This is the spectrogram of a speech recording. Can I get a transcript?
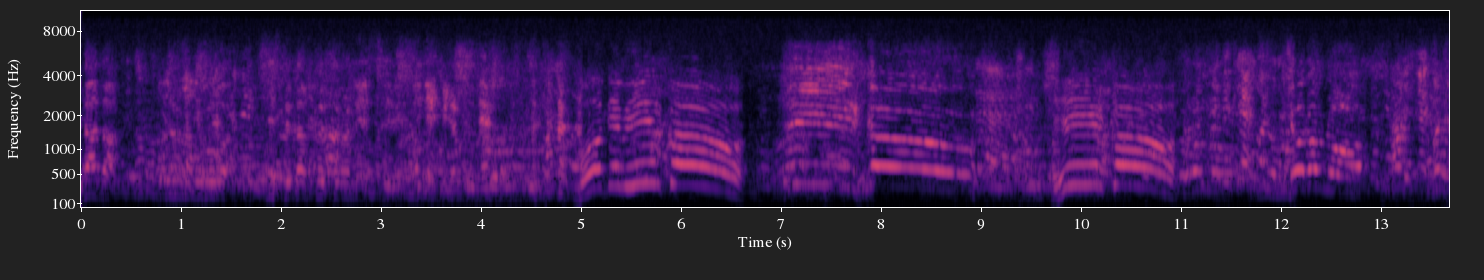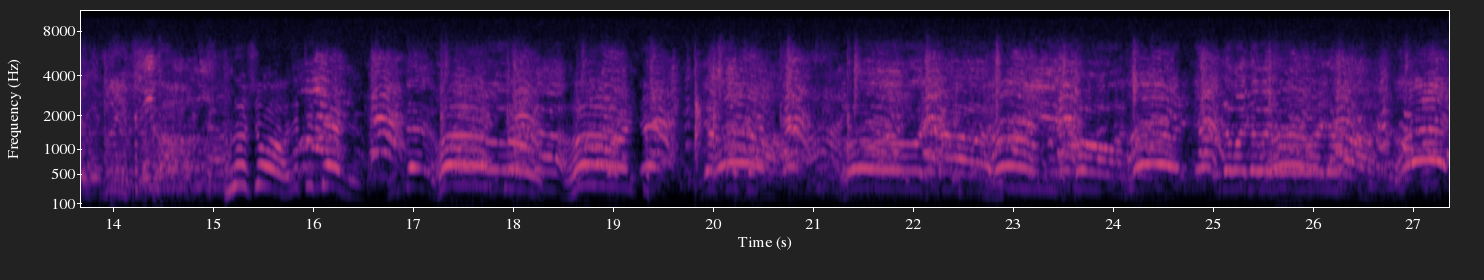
да-да. Треба його сісти там з тої сидіти. Будем гірко! Тирко! Все равно. Ну що, не піддержиш? Іде. Горько! Горько! Я сказав. Давай, давай, давай, давай, давай.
